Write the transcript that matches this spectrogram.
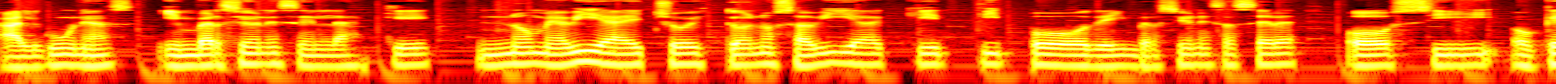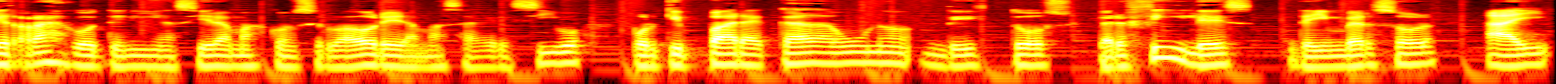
algunas inversiones en las que no me había hecho esto, no sabía qué tipo de inversiones hacer o si o qué rasgo tenía, si era más conservador, era más agresivo, porque para cada uno de estos perfiles de inversor hay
